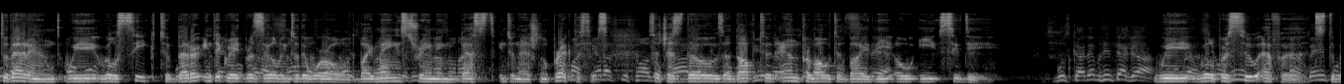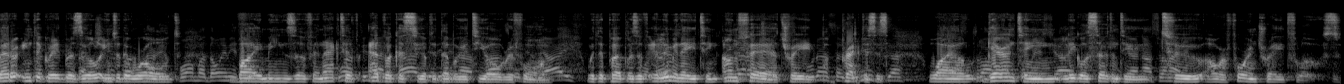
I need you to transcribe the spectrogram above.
To that end, we will seek to better integrate Brazil into the world by mainstreaming best international practices, such as those adopted and promoted by the OECD. We will pursue efforts to better integrate Brazil into the world by means of an active advocacy of the WTO reform, with the purpose of eliminating unfair trade practices while guaranteeing legal certainty to our foreign trade flows.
